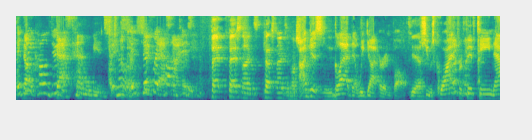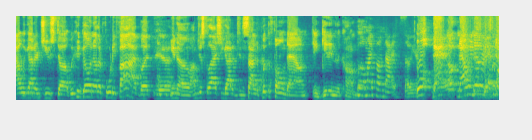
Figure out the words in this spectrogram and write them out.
It's No, like Call of Duty. Fast Ten will be in space. No, Okay. it's just If like Fast Call of Duty. isn't. Fat, Fast Nine's Fast Nine's in Australia. I'm just glad that we got her involved. Yeah. She was quiet for 15. Now we got her juiced up. We could go another 45, but Yeah. you know, I'm just glad she got it. She decided to put the phone down and get into the combo. Well, my phone died, so you're. Well, that oh, now we know the reason why.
